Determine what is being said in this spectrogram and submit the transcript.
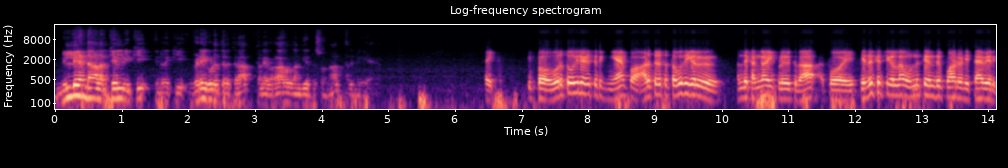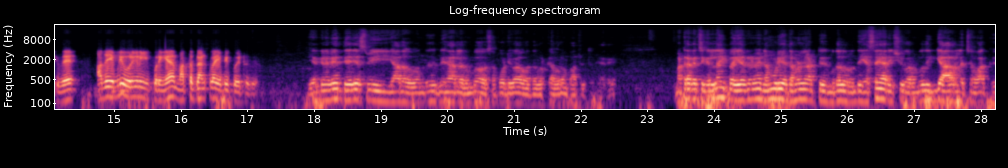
மில்லியன் டாலர் கேள்விக்கு இன்றைக்கு விடை கொடுத்திருக்கிறார் தலைவர் ராகுல் காந்தி என்று சொன்னால் அது மிகையாக. இப்போ ஒரு தொகுதியில எடுத்துருக்கீங்க இப்போ அடுத்தடுத்த தொகுதிகள் வந்து கண்காணிப்புல இருக்குதா? இப்போ எதிர்க்கட்சிகள்லாம் ஒண்ணு சேர்ந்து போராட வேண்டிய தேவை இருக்குது. அதை எப்படி ஒருங்கிணைக்க போறீங்க? மத்த பிளான்ஸ் எல்லாம் எப்படி போயிட்டு இருக்கு? ஏற்கனவே தேஜஸ்வி யாதவ் வந்து பீகார்ல ரொம்ப சப்போர்ட்டிவா அந்த ஒர்க் அவரும் பார்த்துட்டு இருக்காரு. மற்ற கட்சிகள்லாம் இப்ப ஏற்கனவே நம்முடைய தமிழ்நாட்டு முதல்வர் வந்து எஸ்ஐஆர் இஷ்யூ வரும்போது இங்கே ஆறு லட்சம் வாக்கு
